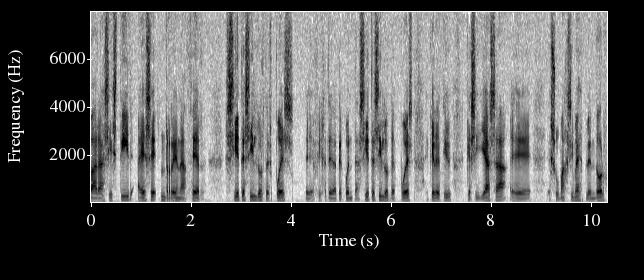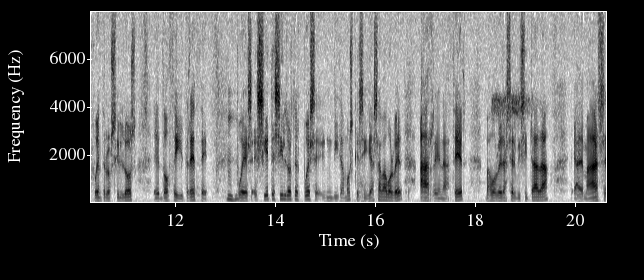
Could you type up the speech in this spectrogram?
para asistir a ese renacer. Siete siglos después, eh, fíjate, date cuenta, siete siglos después, hay que decir que Sillasa, eh, su máxima esplendor fue entre los siglos eh, y XIII. Pues siete siglos después, digamos que Sillasa va a volver a renacer, va a volver a ser visitada, además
